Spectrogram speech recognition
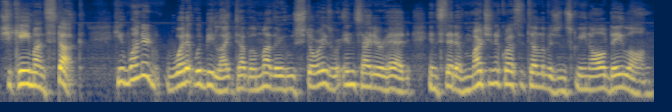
She came unstuck. He wondered what it would be like to have a mother whose stories were inside her head instead of marching across the television screen all day long.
